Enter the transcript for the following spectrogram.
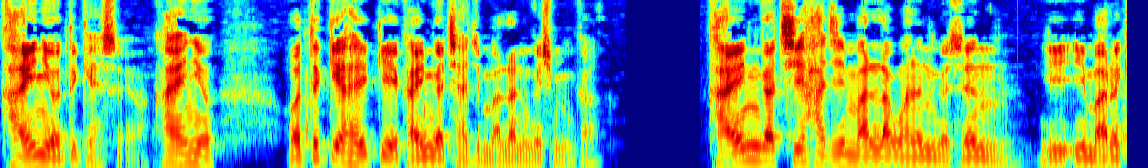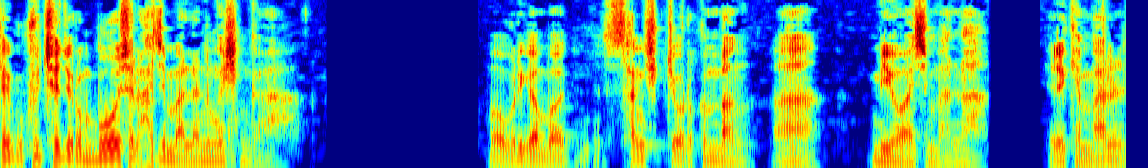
가인이 어떻게 했어요? 가인이 어떻게 할기에 가인같이 하지 말라는 것입니까? 가인같이 하지 말라고 하는 것은 이, 이 말을 결국 구체적으로 무엇을 하지 말라는 것인가? 뭐 우리가 뭐 상식적으로 금방 아 미워하지 말라 이렇게 말을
